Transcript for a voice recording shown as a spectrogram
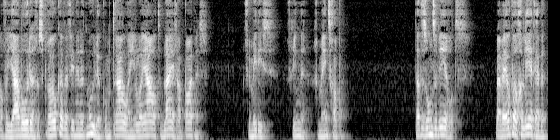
Over ja-woorden gesproken, we vinden het moeilijk om trouw en loyaal te blijven aan partners, families, vrienden, gemeenschappen. Dat is onze wereld, waar wij ook wel geleerd hebben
